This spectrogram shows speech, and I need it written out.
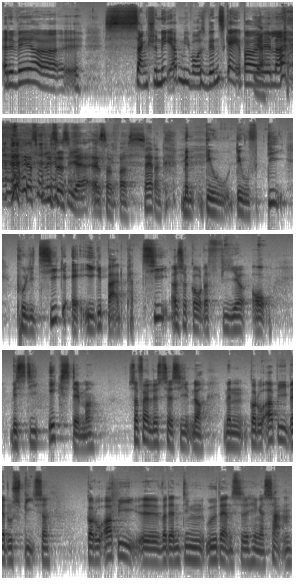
er det ved at øh, sanktionere dem i vores venskaber? Ja. Eller? jeg skulle lige at sige ja, altså for satan. Men det er, jo, det er jo fordi, politik er ikke bare et parti, og så går der fire år. Hvis de ikke stemmer, så får jeg lyst til at sige, nå, men går du op i, hvad du spiser? Går du op i, øh, hvordan din uddannelse hænger sammen?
